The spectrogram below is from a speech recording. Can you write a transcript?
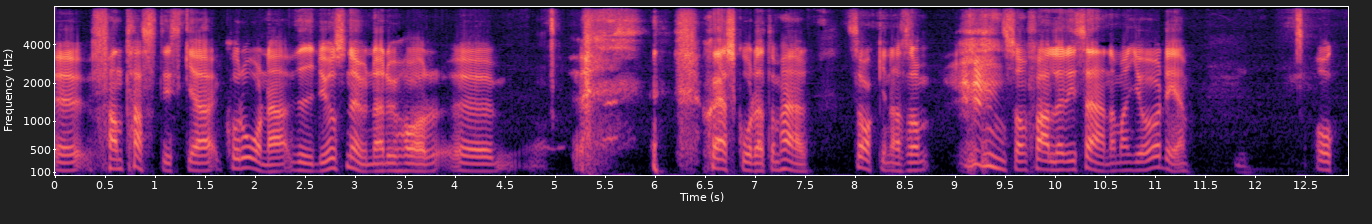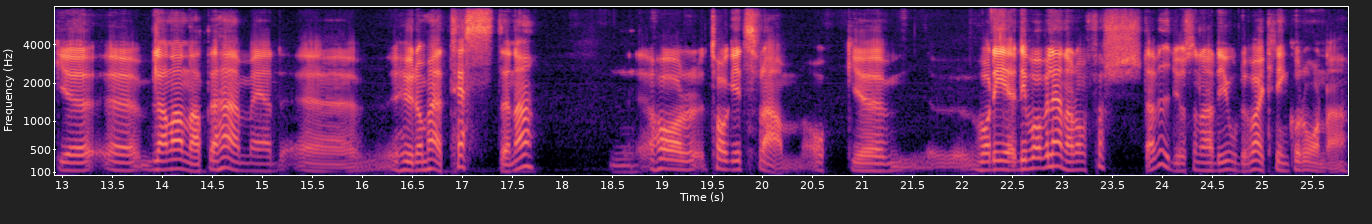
eh, fantastiska corona-videos nu när du har ehm, skärskådat de här sakerna som, som faller isär när man gör det. Och eh, eh, bland annat det här med eh, hur de här testerna har tagits fram och eh, vad det, det var väl en av de första videorna du gjorde var kring corona.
